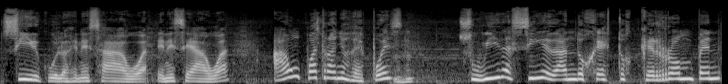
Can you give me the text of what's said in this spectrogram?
círculos en esa agua, en ese agua, aún cuatro años después, su vida sigue dando gestos que rompen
